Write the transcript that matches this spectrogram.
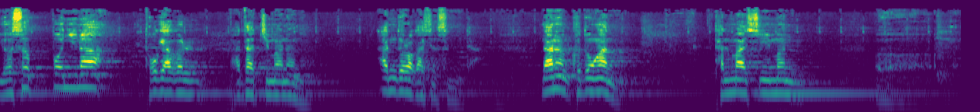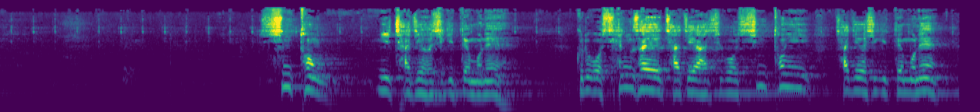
여섯 번이나 독약을 받았지만은 안 돌아가셨습니다. 나는 그동안 달마스님은 어, 신통이 자제하시기 때문에 그리고 생사에 자제하시고 신통이 자제하시기 때문에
